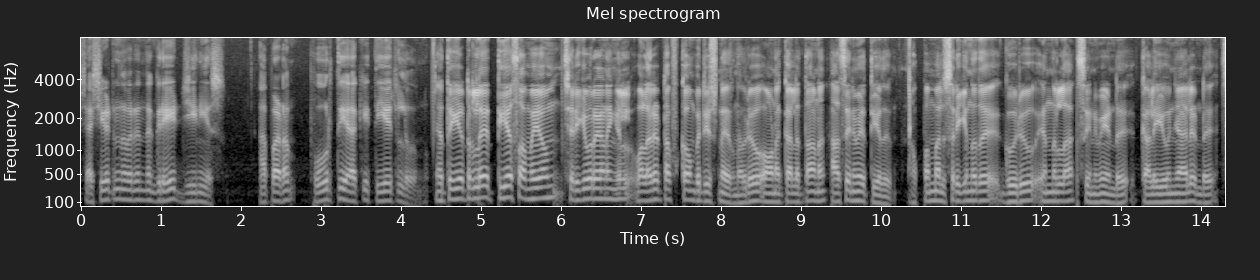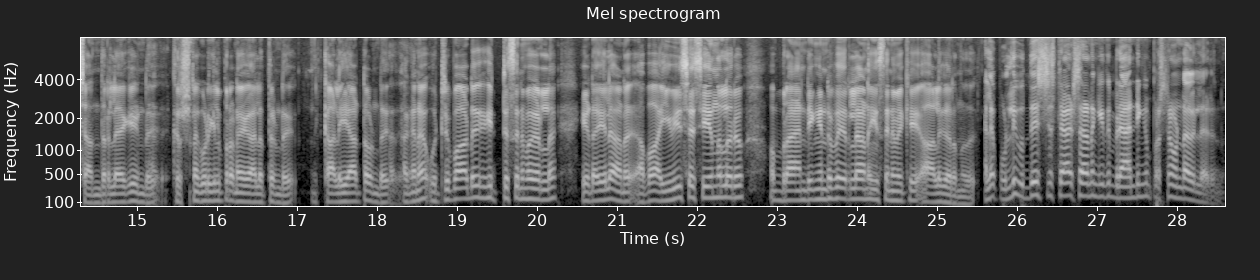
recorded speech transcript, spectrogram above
ശശികേട്ടൻ എന്ന് പറയുന്ന ഗ്രേറ്റ് ജീനിയസ് ആ പടം പൂർത്തിയാക്കി തിയേറ്ററിൽ വന്നു. തിയേറ്ററിൽ എത്തിയ സമയം ശരിക്കും പറയുകയാണെങ്കിൽ വളരെ ടഫ് കോമ്പറ്റീഷൻ ആയിരുന്നു. ഒരു ഓണക്കാലത്താണ് ആ സിനിമ എത്തിയത്. ഒപ്പം മത്സരിക്കുന്നത് ഗുരു എന്നുള്ള സിനിമയുണ്ട് കളിയൂഞ്ഞാലുണ്ട് ചന്ദ്രലേഖയുണ്ട് കൃഷ്ണകുടിയിൽ പ്രണയകാലത്തുണ്ട് കളിയാട്ടമുണ്ട്. അങ്ങനെ ഒരുപാട് ഹിറ്റ് സിനിമകളിലെ ഇടയിലാണ്. അപ്പോൾ ഐ വി ശശി എന്നുള്ളൊരു ബ്രാൻഡിങ്ങിന്റെ പേരിലാണ് ഈ സിനിമയ്ക്ക് ആൾ കയറുന്നത്. അല്ല പുള്ളി ഉദ്ദേശിച്ച സ്റ്റാർസ് ആണെങ്കിൽ ഇത് ബ്രാൻഡിങ്ങും പ്രശ്നം ഉണ്ടാവില്ലായിരുന്നു.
